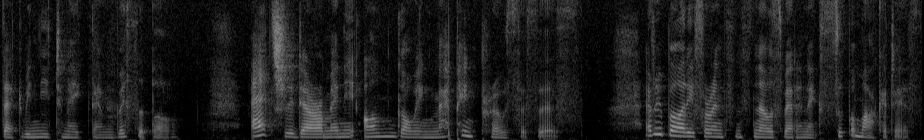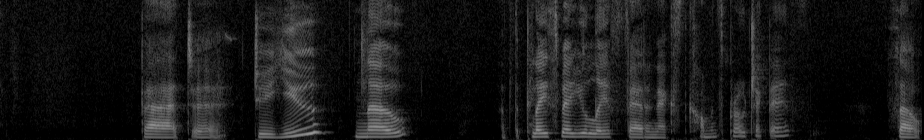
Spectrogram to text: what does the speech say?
that we need to make them visible. Actually, there are many ongoing mapping processes. Everybody, for instance, knows where the next supermarket is. But uh, do you know at the place where you live where the next Commons project is? So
